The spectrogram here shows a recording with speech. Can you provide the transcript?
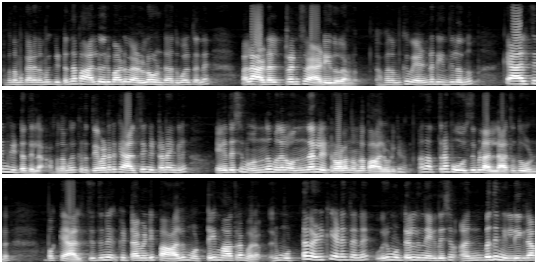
അപ്പോൾ നമുക്കറിയാം നമുക്ക് കിട്ടുന്ന പാലിൽ ഒരുപാട് വെള്ളമുണ്ട്. അതുപോലെ തന്നെ പല അഡൾട്രൻസും ആഡ് ചെയ്തതാണ്. അപ്പോൾ നമുക്ക് വേണ്ട രീതിയിലൊന്നും കാൽസ്യം കിട്ടത്തില്ല. അപ്പോൾ നമുക്ക് കൃത്യമായിട്ടൊരു കാൽസ്യം കിട്ടണമെങ്കിൽ ഏകദേശം ഒന്ന് മുതൽ ഒന്നര ലിറ്ററോളം നമ്മൾ പാൽ കുടിക്കണം. അത് അത്ര പോസിബിൾ അല്ലാത്തതുകൊണ്ട് അപ്പോൾ കാൽസ്യത്തിന് കിട്ടാൻ വേണ്ടി പാലും മുട്ടയും മാത്രം പോരാ. ഒരു മുട്ട കഴിക്കുകയാണെങ്കിൽ തന്നെ ഒരു മുട്ടയിൽ നിന്ന് ഏകദേശം അൻപത് മില്ലിഗ്രാം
